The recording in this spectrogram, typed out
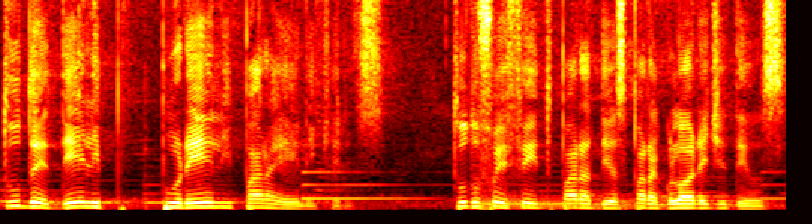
Tudo é dele, por ele e para ele, queridos. Tudo foi feito para Deus, para a glória de Deus.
